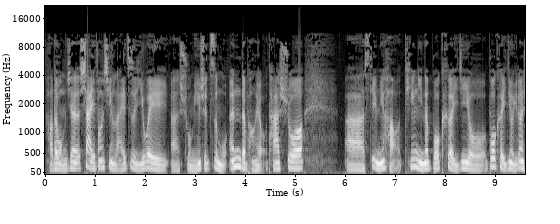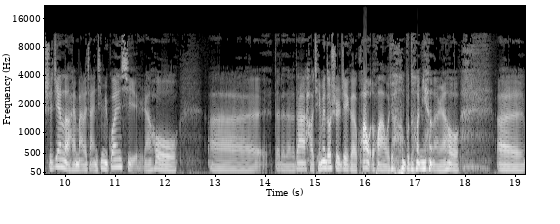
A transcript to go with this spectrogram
好的，我们接下一封信来自一位啊署名是字母 N 的朋友，他说：“啊，Steve 你好，听您的博客已经有播客已经有一段时间了，还买了《假定亲密关系》，然后。”呃，哒哒哒哒哒，好，前面都是这个夸我的话，我就不多念了。然后，呃，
